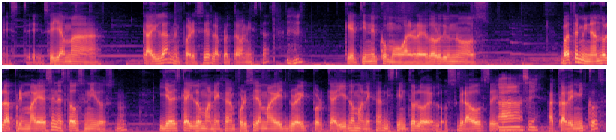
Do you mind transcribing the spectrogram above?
este, se llama Kyla, me parece, la protagonista, que tiene como alrededor de unos... Va terminando la primaria, es en Estados Unidos, ¿no? Y ya ves que ahí lo manejan, por eso se llama 8th grade, porque ahí lo manejan distinto lo de los grados de ah, académicos.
